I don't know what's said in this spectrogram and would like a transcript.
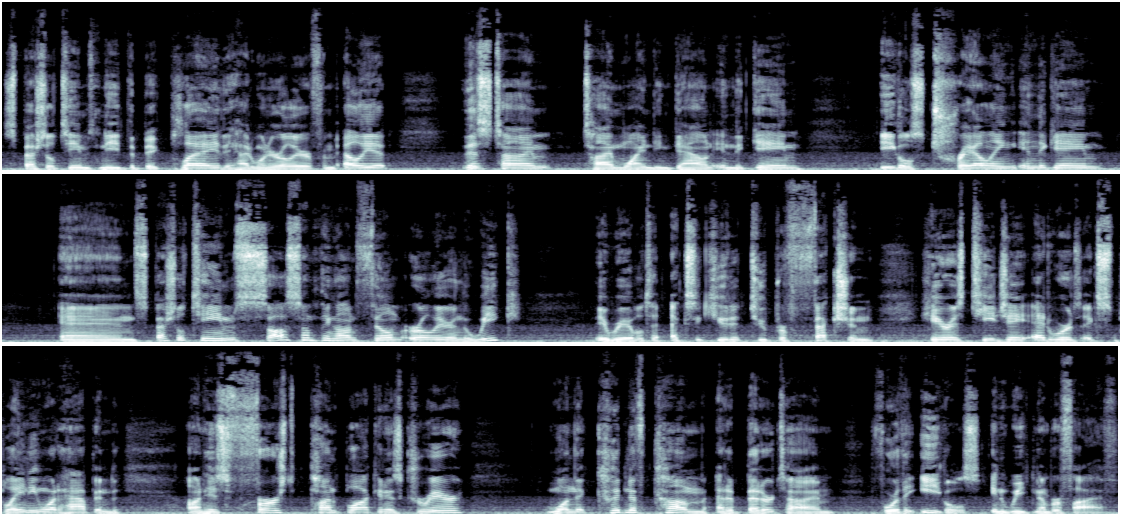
Special teams need the big play. They had one earlier from Elliott. This time, time winding down in the game. Eagles trailing in the game. And special teams saw something on film earlier in the week they were able to execute it to perfection. Here is TJ Edwards explaining what happened on his first punt block in his career, one that couldn't have come at a better time for the Eagles in week number five.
